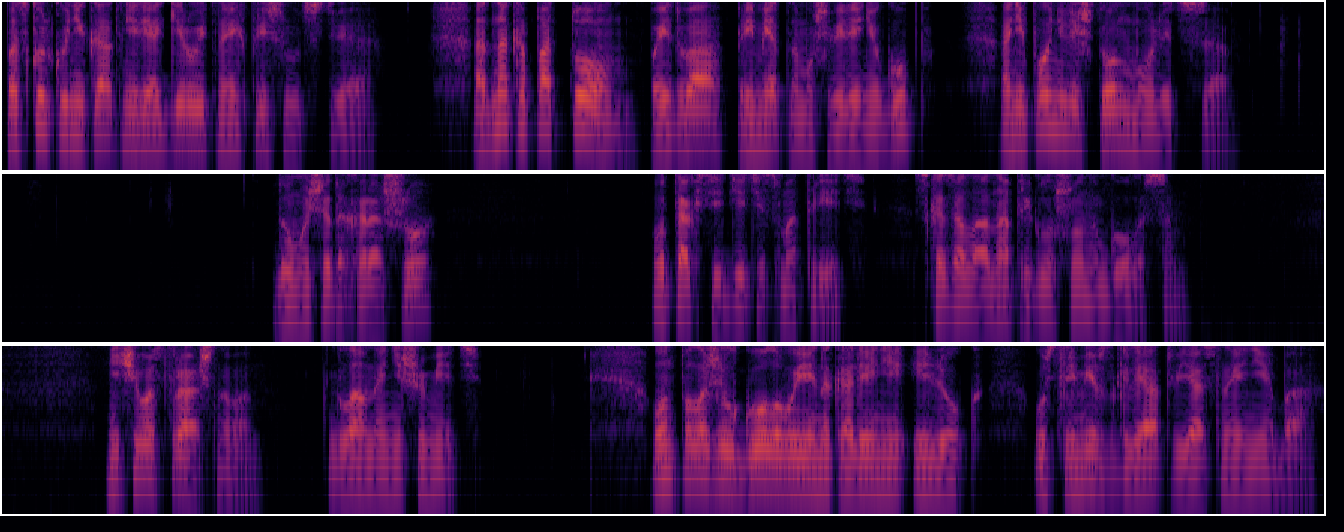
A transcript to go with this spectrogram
поскольку никак не реагирует на их присутствие. Однако потом, по едва приметному шевелению губ, они поняли, что он молится. «Думаешь, это хорошо?» «Вот так сидеть и смотреть», — сказала она приглушенным голосом. «Ничего страшного. Главное, не шуметь». Он положил голову ей на колени и лег, устремив взгляд в ясное небо.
